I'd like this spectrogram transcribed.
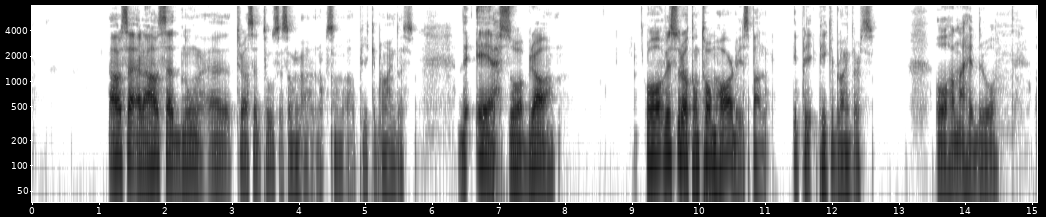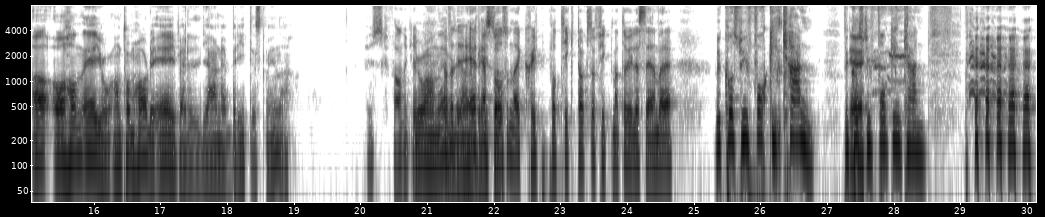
Jeg har sett, eller jeg har sett noen, jeg tror jeg har sett to sesonger eller noe sånt av Peaky Blinders. Det er så bra. Og visste du at han Tom Hardy spiller i Peaky Blinders? Og han er helt rå. Og han er jo, han Tom Hardy er vel gjerne britisk, mener jeg. Husk faen ikke. Jo, han er ja, jeg, gjerne jeg, så sånn der klipp på TikTok som fikk meg til å ville se den bare Because we fucking can! Because we fucking can!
